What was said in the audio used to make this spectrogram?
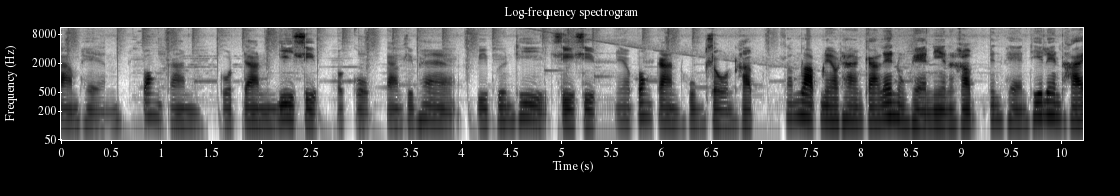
ตามแผน ป้องกัน กดดัน 20 ประกบ 35บีพื้นที่ 40 แนวป้องกันคุมโซนครับสำหรับแนวทางการเล่นของแผนนี้นะครับ เป็นแผนที่เล่นท้าย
